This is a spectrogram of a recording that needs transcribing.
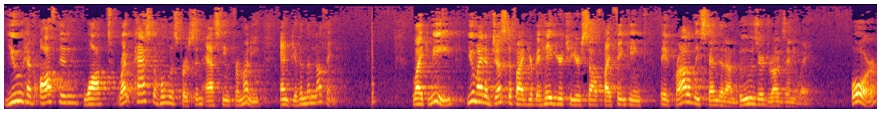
you have often walked right past a homeless person asking for money and given them nothing. Like me, you might have justified your behavior to yourself by thinking they'd probably spend it on booze or drugs anyway. Or,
